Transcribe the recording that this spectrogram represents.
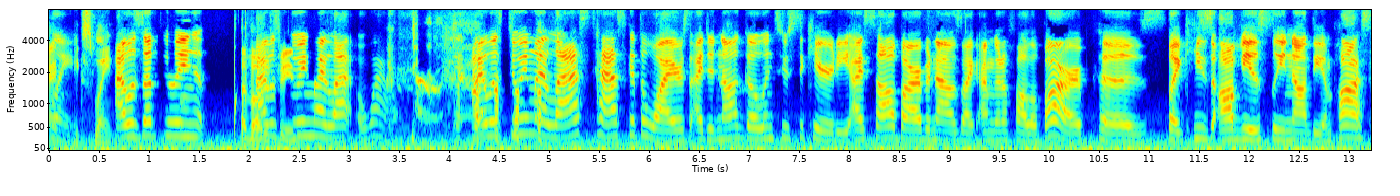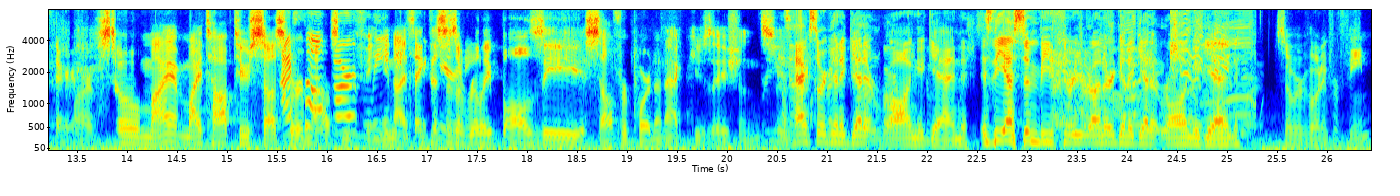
explain. explain. I was up doing. I voted I was Fiend. doing my last. Oh wow. I was doing my last task at the wires. I did not go into security. I saw Barb and I was like, I'm gonna follow Barb because like he's obviously not the imposter. Barb. So my my top two sus I were saw Mouse and Barb Fiend. I leaving think this is a really ballsy self-report and accusations. You know, Hacks are gonna get it wrong again. Is the SMB3 runner gonna get it wrong again? So we're voting for Fiend?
